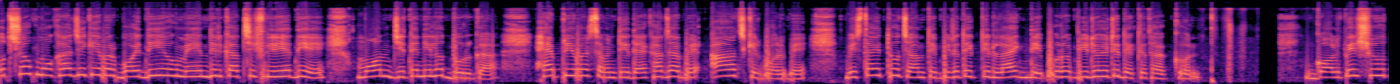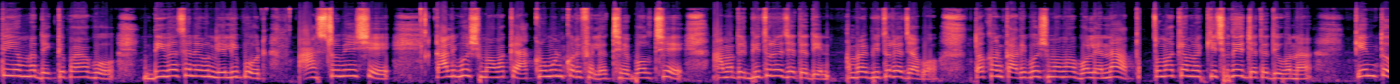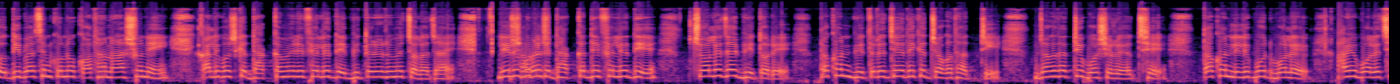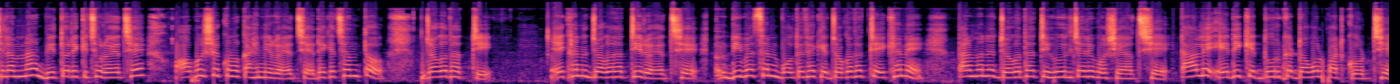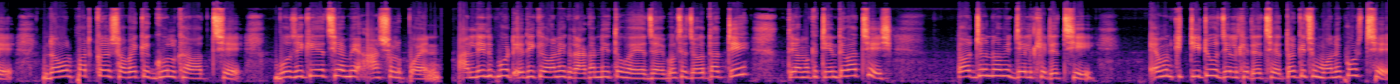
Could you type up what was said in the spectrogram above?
উৎসব মুখার্জিকে এবার বৈদি এবং মেহেন্দির কাছে ফিরিয়ে দিয়ে মন জিতে নিল দুর্গা। হ্যাপি এবার সেভেন্টি দেখা যাবে আজকের পর্বে। বিস্তারিত জানতে ভিডিওতে একটি লাইক দিয়ে পুরো ভিডিওটি দেখতে থাকুন। গল্পের শুরুতেই আমরা দেখতে পাবো দিবাসেন এবং লিলিপুট আশ্রমে এসে কালীবোস মামাকে আক্রমণ করে ফেলেছে বলছে আমাদের ভিতরে যেতে দিন আমরা ভিতরে যাব। তখন কালীবোস মামা বলে না তোমাকে আমরা কিছুতেই যেতে দিব না। কিন্তু দিবাসেন কোনো কথা না শুনেই কালীবোসকে ধাক্কা মেরে ফেলে দিয়ে ভিতরের রুমে চলে যায়। লিলিপুটকে ধাক্কা দিয়ে ফেলে দিয়ে চলে যায় ভিতরে। তখন ভিতরে যেয়ে দেখে জগদ্ধাত্রী জগদ্ধাত্রী বসে রয়েছে। তখন লিলিপুট বলে আমি বলেছিলাম না ভিতরে কিছু রয়েছে অবশ্যই কোনো কাহিনী রয়েছে দেখেছেন তো? জগদ্ধাত্রী এখানে জগদ্ধাত্রী রয়েছে। দিবেসেন বলতে থাকে, জগদ্ধাত্রী এখানে? তার মানে জগদ্ধাত্রী হুইল চেয়ারে বসে আছে। তাহলে এদিকে দুর্গা ডবল পাট করছে। ডবল পাট করে সবাইকে ঘুল খাওয়াচ্ছে। বুঝে গিয়েছি আমি আসল পয়েন্ট আর লিলিপুট এদিকে অনেক রাগান্বিত হয়ে যায়। বলছে, জগদ্ধাত্রী, তুই আমাকে চিনতে পারছিস? তোর জন্য আমি জেল খেটেছি। এমনকি টিটুও জেল খেটেছে, তোর কিছু মনে পড়ছে?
